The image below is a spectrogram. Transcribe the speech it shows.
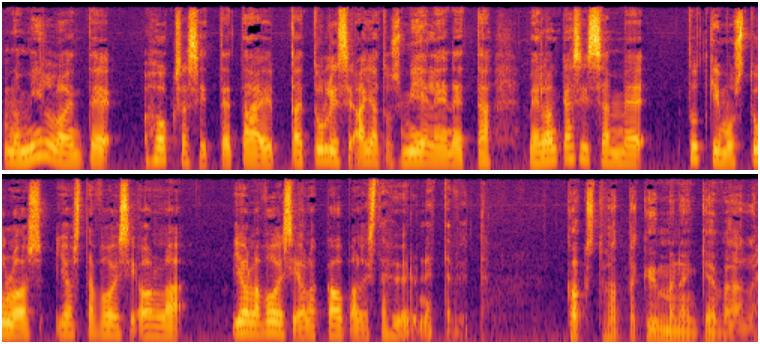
No milloin te hoksasitte tai, tai tuli se ajatus mieleen, että meillä on käsissämme tutkimustulos, josta voisi olla, jolla voisi olla kaupallista hyödynnettävyyttä? 2010 keväällä.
